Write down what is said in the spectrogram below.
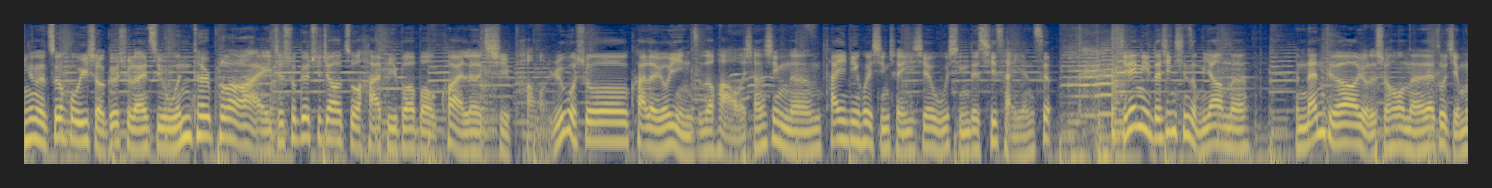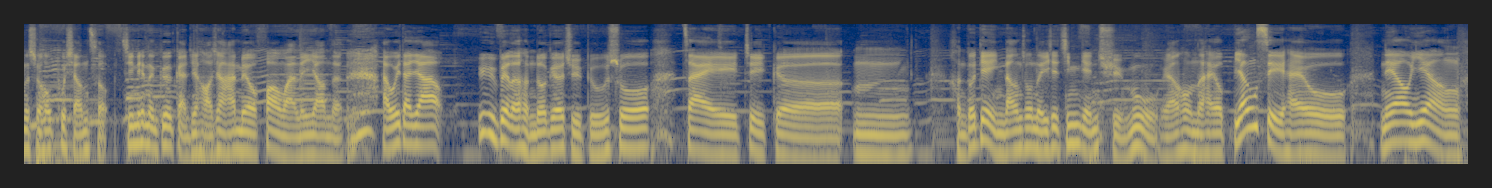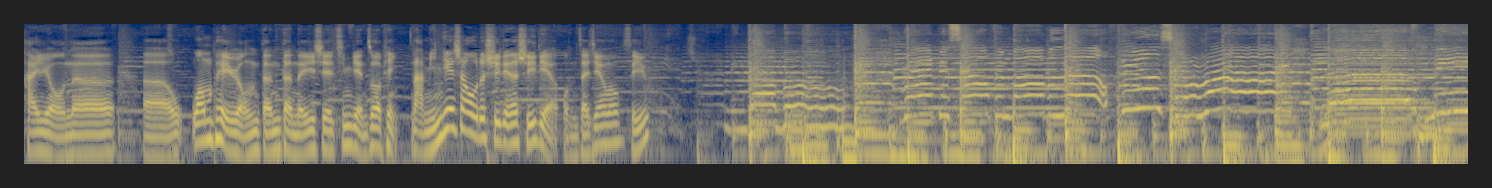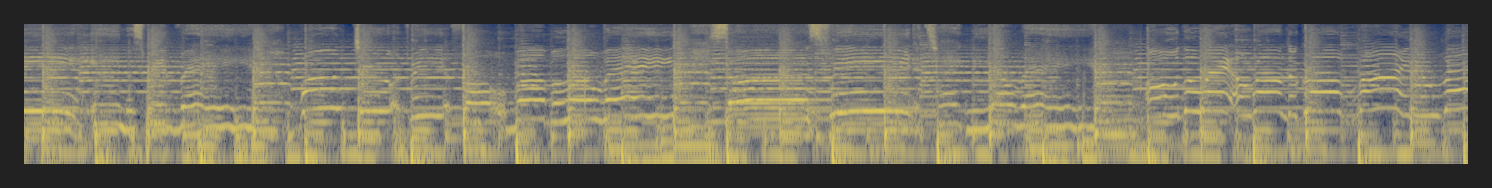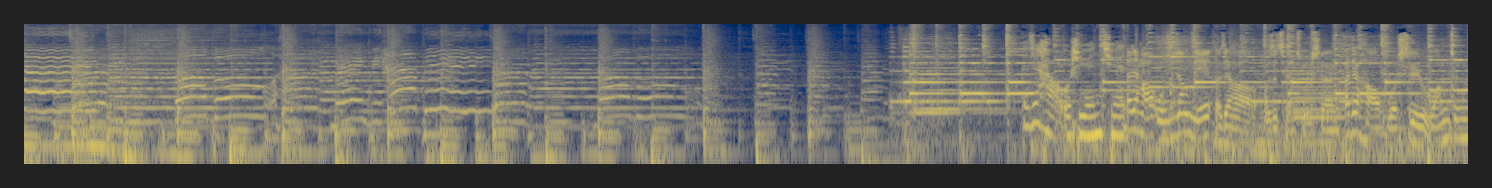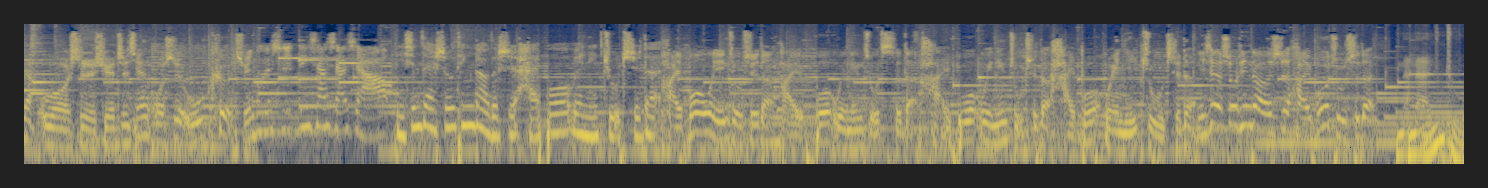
今天的最后一首歌曲，来自于 Winterplay。这首歌曲叫做 Happy Bubble 快乐气泡。如果说快乐有影子的话，我相信呢，它一定会形成一些无形的七彩颜色。今天你的心情怎么样呢？很难得哦，有的时候呢，在做节目的时候不想走。今天的歌感觉好像还没有放完了一样的，还为大家预备了很多歌曲，比如说在这个嗯很多电影当中的一些经典曲目，然后呢还有 Beyonce，还有 Neil Young，还有呢呃汪佩蓉等等的一些经典作品。那明天上午的十点到十一点，我们再见喽，See you。是袁泉大。家好，我是张杰。大家好，我是陈楚生。大家好，我是王铮亮。我是薛之谦。我是吴克群。我是丁香小小。你现在收听到的是海波为你主持的海波为您主持的，海波为您主持的，海波为您主持的，海波为你主持的。你现在收听到的是海波主持的男主播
